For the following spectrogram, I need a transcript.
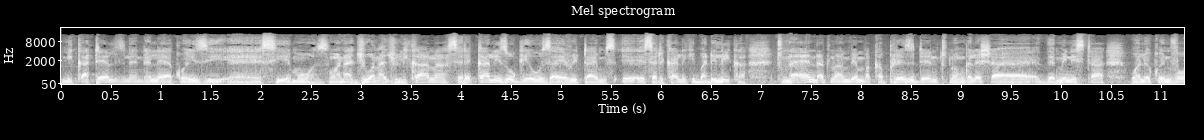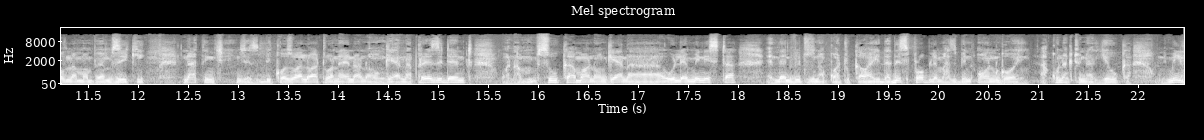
Ni cartel zinaendelea kwa hizi eh, CMOs, wanajua wanajulikana. Serikali hizo ugeuza every time eh, serikali ikibadilika, tunaenda tunaambia mpaka president, tunaongelesha eh, the minister walioko involved na mambo ya mziki, nothing changes because wale watu wanaenda wanaongea na president, wanamsuka kama wanaongea na ule minister and then vitu zinakuwa tu kawaida. This problem has been ongoing, hakuna kitu inageuka. mi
